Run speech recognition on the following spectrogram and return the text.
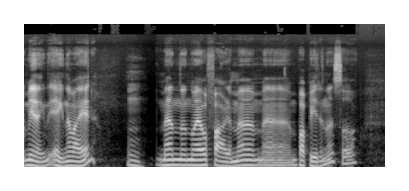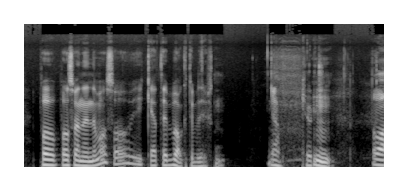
mine egne, egne veier. Mm. Men når jeg var ferdig med, med papirene, så på, på svennenivå, så gikk jeg tilbake til bedriften. Ja, kult. Mm. Hva,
